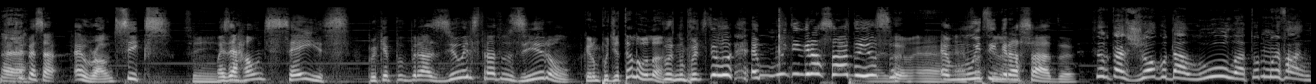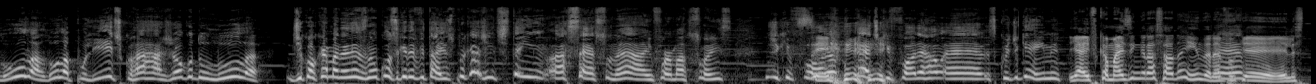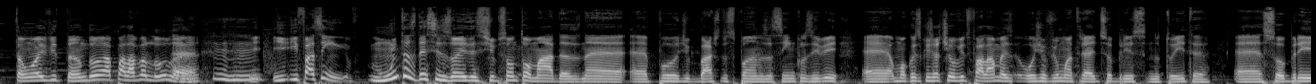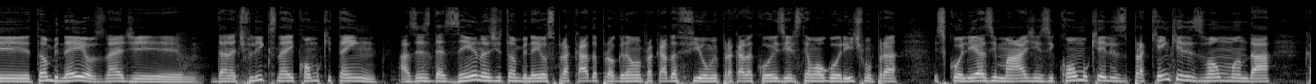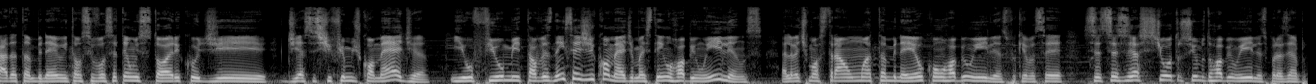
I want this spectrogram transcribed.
É. Você pensa, é Round 6. Sim. Mas é round 6. Porque pro Brasil eles traduziram. Porque não podia ter Lula. por- Não podia ter Lula. É muito engraçado isso. Mas é é- é muito fascinante. engraçado. Você botar jogo da Lula, todo mundo fala Lula, Lula político, haha, jogo do Lula. De qualquer maneira, eles não conseguiram evitar isso porque a gente tem acesso, né, a informações de que fora, Sim. é, de que fora é, é Squid Game. E aí fica mais engraçado ainda, né? É. Porque eles estão evitando a palavra Lula, É. né? E, e, e, assim, muitas decisões desse tipo são tomadas, né? é, por debaixo dos panos, assim. Inclusive, é, uma coisa que eu já tinha ouvido falar, mas hoje eu vi uma thread sobre isso no Twitter. É, sobre thumbnails, né? De, da Netflix, né? E como que tem, às vezes, dezenas de thumbnails pra cada programa, pra cada filme, pra cada coisa. E eles têm um algoritmo pra escolher as imagens e como que eles... Pra quem que eles vão mandar cada thumbnail. Então, se você tem um histórico de, de assistir filme de comédia e o filme talvez nem seja de comédia, mas tem o Robin Williams, ela vai te mostrar uma thumbnail com o Robin Williams, porque você. Se você já assistiu outros filmes do Robin Williams, por exemplo,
